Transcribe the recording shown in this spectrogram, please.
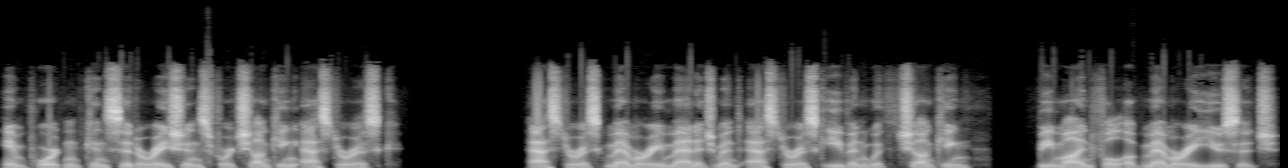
Important considerations for chunking asterisk. Asterisk memory management asterisk even with chunking, be mindful of memory usage.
